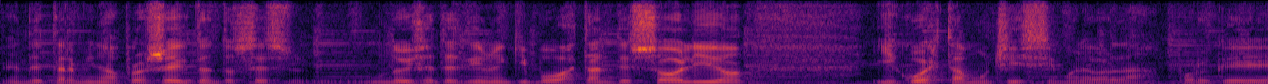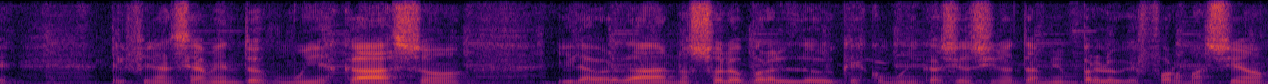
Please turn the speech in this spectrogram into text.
en determinados proyectos, entonces Mundo Billete tiene un equipo bastante sólido y cuesta muchísimo, la verdad, porque el financiamiento es muy escaso y la verdad no solo para lo que es comunicación, sino también para lo que es formación.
